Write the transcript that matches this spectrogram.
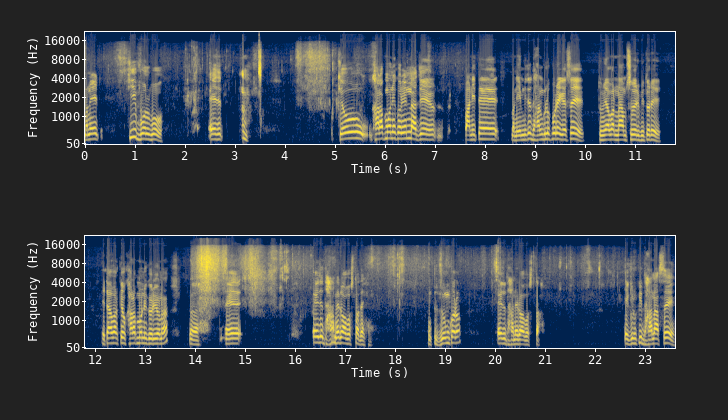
মানে কি বলব? এই কেউ খারাপ মনে করেন না যে, পানিতে মানে এমনিতে ধানগুলো পড়ে গেছে, তুমি আবার নামছো এর ভিতরে। এটা আবার কেউ খারাপ মনে করিও না। এই যে ধানের অবস্থা দেখেন। একটু জুম করো। এই যে ধানের অবস্থা। এগুলো কি ধান আছে?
